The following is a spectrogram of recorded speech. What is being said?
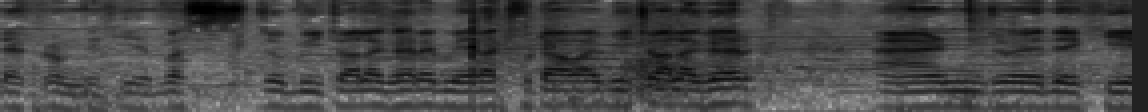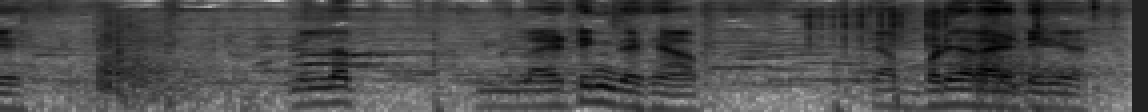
डेकोरम देखिए, बस जो बीच वाला घर है, मेरा छुटा हुआ है बीच वाला घर। एंड जो है देखिए मतलब लाइटिंग देखें आप। क्या बढ़िया लाइटिंग है।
